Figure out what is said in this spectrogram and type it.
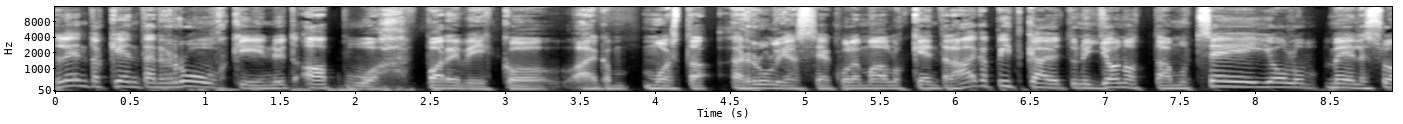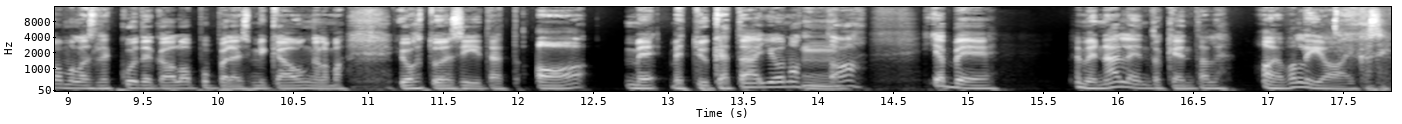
lentokentän ruuhkiin nyt apua. Pari viikkoa aika muista ruljanssia kuulemma ollut kentällä. Aika pitkään joutunut jonottaa, mutta se ei ollut meille suomalaisille kuitenkaan loppupeleissä mikään ongelma, johtuen siitä, että A, me, me tykätään jonottaa, mm. ja B, me mennään lentokentälle aivan liian aikaisin.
